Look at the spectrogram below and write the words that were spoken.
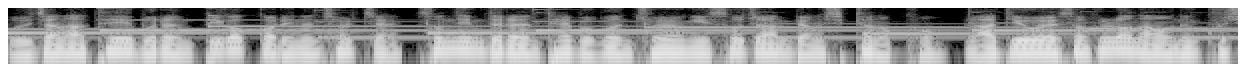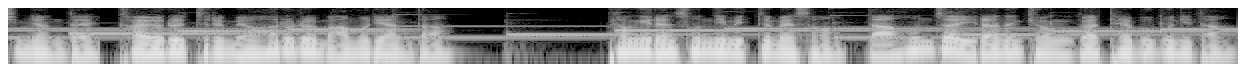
의자나 테이블은 삐걱거리는 철제, 손님들은 대부분 조용히 소주 한 병 시켜놓고 라디오에서 흘러나오는 90년대 가요를 들으며 하루를 마무리한다. 평일엔 손님이 뜸해서 나 혼자 일하는 경우가 대부분이다.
